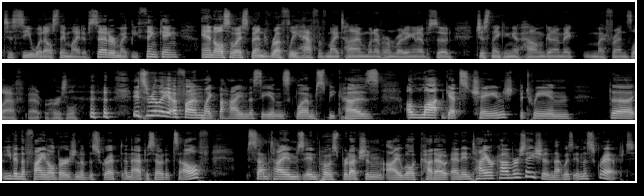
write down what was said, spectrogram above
to see what else they might have said or might be thinking. And also, I spend roughly half of my time whenever I'm writing an episode just thinking of how I'm going to make my friends laugh at rehearsal. it's really a fun like behind the scenes glimpse because a lot gets changed between the even the final version of the script and the episode itself sometimes in post production i will cut out an entire conversation that was in the script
